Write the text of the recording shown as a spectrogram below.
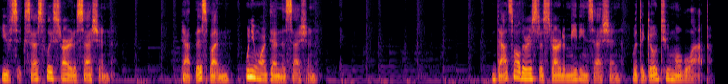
You've successfully started a session. Tap this button when you want to end the session. That's all there is to start a meeting session with the GoTo mobile app.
